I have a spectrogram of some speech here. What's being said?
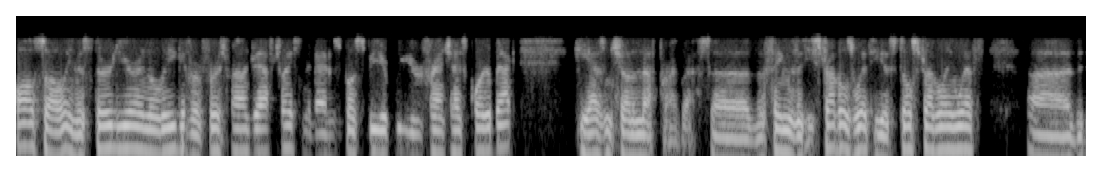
also in his third year in the league for a first round draft choice and the guy who's supposed to be your, your franchise quarterback, he hasn't shown enough progress. Uh, the things that he struggles with, he is still struggling with. Uh, the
